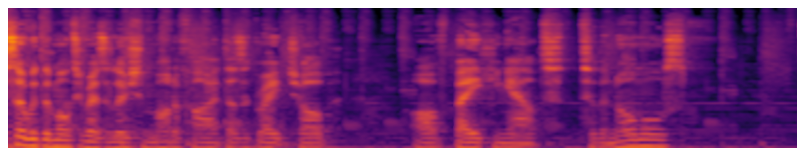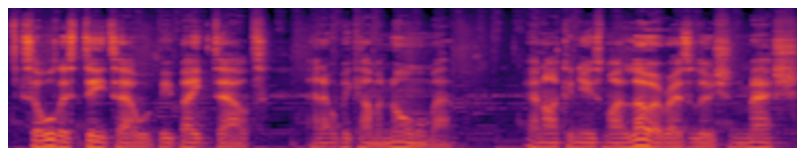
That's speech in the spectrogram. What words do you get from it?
Also with the multi-resolution modifier it does a great job of baking out to the normals. So all this detail will be baked out and it will become a normal map. And I can use my lower resolution mesh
